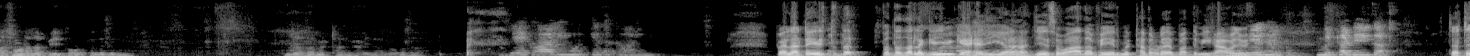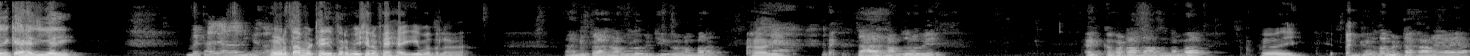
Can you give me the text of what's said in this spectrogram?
ਆ ਛੋਟਾ ਜਿਹਾ ਪੀਸ ਤੋੜ ਕੇ ਦੇ ਦੇ ਜ਼ਿਆਦਾ ਮਿੱਠਾ ਨਹੀਂ ਖਾਈਦਾ ਹੁੰਦਾ ਪਤਾ। ਜੇ ਖਾ ਲਈ ਮੁੜ ਕੇ ਫਿਰ ਖਾਣੀ ਨਹੀਂ। ਪਹਿਲਾਂ ਟੇਸਟ ਦਾ ਪਤਾ ਤਾਂ ਲੱਗੇ ਜੀ ਵੀ ਕਿਹੋ ਜੀ ਆ। ਜੇ ਸਵਾਦ ਆ ਫੇਰ ਮਿੱਠਾ ਥੋੜਾ ਜਿਹਾ ਵੱਧ ਵੀ ਖਾ ਹੋ ਜਾਵੇ। ਮਿੱਠਾ ਠੀਕ ਆ। ਚਾਚਾ ਜੀ ਕਿਹੋ ਜੀ ਆ ਜੀ? ਮਿੱਠਾ ਜ਼ਿਆਦਾ ਨਹੀਂ ਹੈਗਾ। ਹੁਣ ਤਾਂ ਮਿੱਠੇ ਦੀ ਪਰਮਿਸ਼ਨ ਫੇ ਹੈਗੀ ਮਤਲਬ। ਇਹਨੂੰ ਚਾਹੇ ਸਮਝ ਲਓ ਵੀ ਜ਼ੀਰੋ ਨੰਬਰ। ਹਾਂ ਜੀ। ਚਾਹੇ ਸਮਝ ਲਓ ਵੀ 1 ਬਟਾ 10 ਨੰਬਰ। ਹਾਂ ਜੀ। ਜਿਹੜੇ ਤਾਂ ਮਿੱਠਾ ਖਾਣੇ ਵਾਲੇ ਆ।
